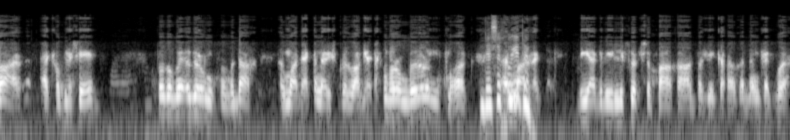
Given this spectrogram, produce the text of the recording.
maar ek wil net sê tot op my ouderdom van vandag, ek maak ek kan huis skool waar ek kan beloning maak. Dis 'n goeie ding. Die ek die lieflikste pa gehad wat ek kan gedink het hoor.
